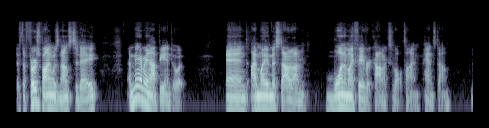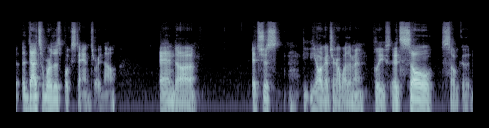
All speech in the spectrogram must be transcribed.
if the first volume was announced today, I may or may not be into it. And I might have missed out on one of my favorite comics of all time, hands down. That's where this book stands right now. And uh it's just y'all gotta check out Weatherman, please. It's so, so good.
